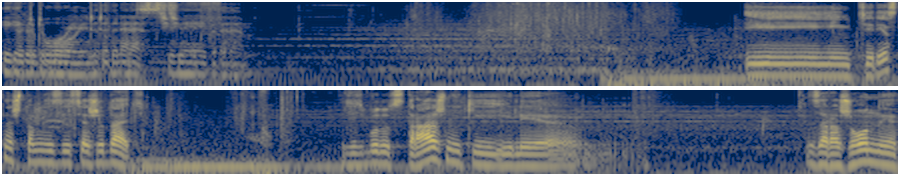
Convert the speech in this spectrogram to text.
eager to bore into the nests you made for them. И интересно, что мне здесь ожидать. Здесь будут стражники или зараженные.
